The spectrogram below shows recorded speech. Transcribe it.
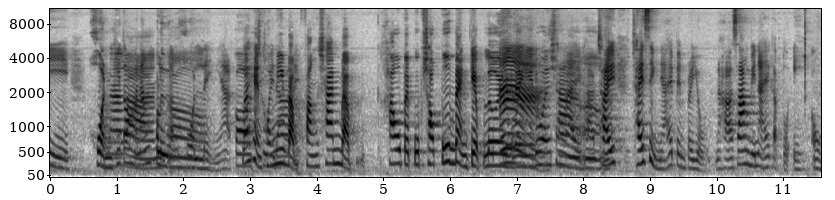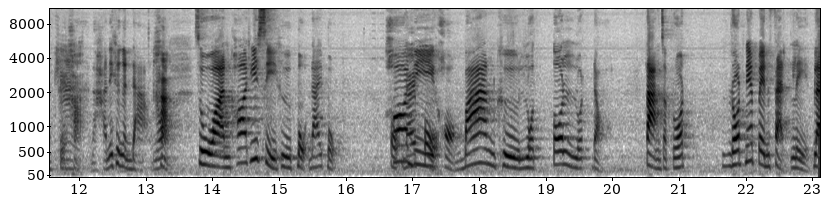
มีคนที่ต้องมานั่งเปลืองคนอะไรอย่างเงี้ย ก็แล้วเห็นเขาช่วยมีได้แบบฟังก์ชันแบบเข้าไปปุ๊บช็อปปุ๊บแบ่งเก็บเลยอะไรอย่างงี้ด้วยใช่ไหมค่ะอ่าใช้ใช้สิ่งเนี้ยให้เป็นประโยชน์นะคะ สร้างวินัยให้กับตัวเองโอเคค่ะอ่านะคะ นี่คือเงินดาวน์เนาะค่ะ ส่วนข้อทีสี่ 4 คือโปะได้โปะโปะข้อได้ดีโปะของบ้านคือลดต้นลดดอก ต่างจากรถ รถเนี่ยเป็น flat rate แปล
